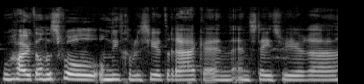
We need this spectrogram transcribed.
hoe hou je het anders vol om niet geblesseerd te raken en, en steeds weer eh,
